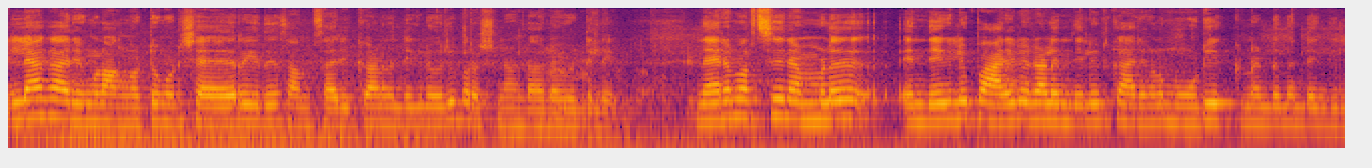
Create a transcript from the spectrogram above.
എല്ലാ കാര്യങ്ങളും അങ്ങോട്ടും ഇങ്ങോട്ടും ഷെയർ ചെയ്ത് സംസാരിക്കുകയാണെന്നുണ്ടെങ്കിൽ ഒരു പ്രശ്നം ഉണ്ടാവില്ല വീട്ടിൽ നേരെ മറിച്ച് നമ്മൾ എന്തെങ്കിലും ഇപ്പോൾ ആരെങ്കിലും ഒരാൾ എന്തെങ്കിലും ഒരു കാര്യങ്ങൾ മൂടി വെക്കുന്നുണ്ടെന്നുണ്ടെങ്കിൽ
